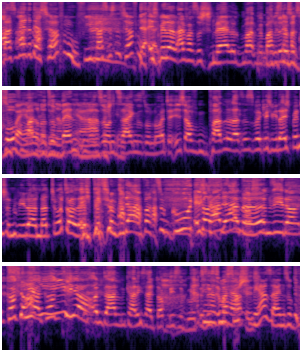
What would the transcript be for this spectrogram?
Was wäre der Surf-Move? Was ist ein Surf-Move? Ja, ich bin dann einfach so schnell und mach, wir machen so Kurven machen und so wenden Ja, und so und verstehe. zeigen so, Leute, ich auf dem Paddel, das ist wirklich wieder, ich bin schon wieder ein Naturtalent. Ich bin schon wieder einfach zu gut. Ich kann einfach schon wieder. Guck Sorry. hier, guck hier. Und dann kann ich es halt doch nicht so gut. Katrin, das das ist immer muss so herrlich. schwer sein, so gut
